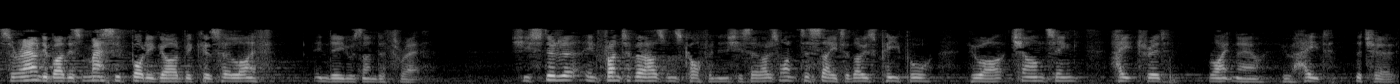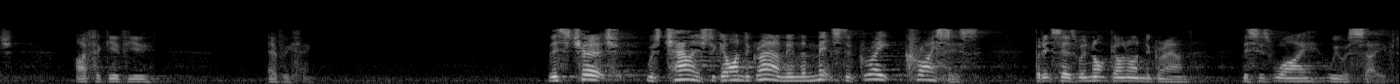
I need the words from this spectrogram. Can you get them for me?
surrounded by this massive bodyguard because her life indeed was under threat. She stood in front of her husband's coffin and she said, I just want to say to those people who are chanting hatred right now, who hate the church, I forgive you everything. This church was challenged to go underground in the midst of great crisis, but it says we're not going underground. This is why we were saved.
